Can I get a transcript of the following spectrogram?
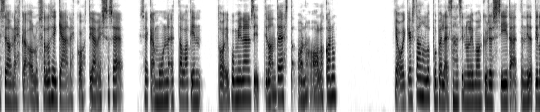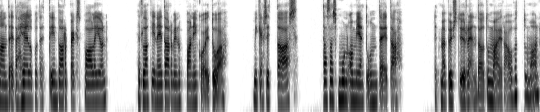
Se on ehkä ollut sellaisia käännekohtia, missä se sekä mun että lakin toipuminen siitä tilanteesta on alkanut. Ja oikeastaan loppupeleissähän siinä oli vain kyse siitä, että niitä tilanteita helpotettiin tarpeeksi paljon, että lakin ei tarvinnut panikoitua, mikä sitten taas tasas mun omia tunteita, että mä pystyin rentoutumaan ja rauhoittumaan.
